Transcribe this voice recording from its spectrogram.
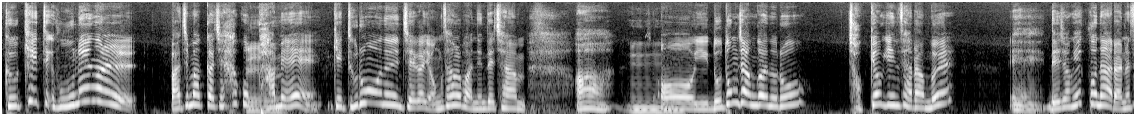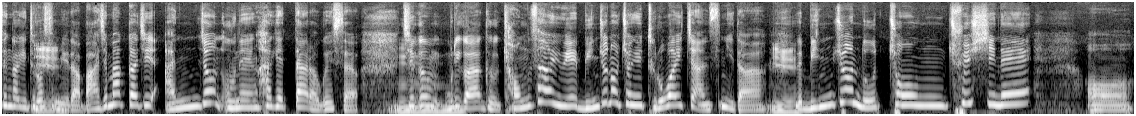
그 KT 운행을 마지막까지 하고 네. 밤에 이렇게 들어오는 제가 영상을 봤는데 참 아, 예. 음. 어, 이 노동장관으로 적격인 사람을 예, 내정했구나라는 생각이 들었습니다. 마지막까지 안전 운행하겠다라고 했어요. 지금 음. 우리가 그 경사위에 민주노총이 들어와 있지 않습니다. 예. 근데 민주노총 출신의 어,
